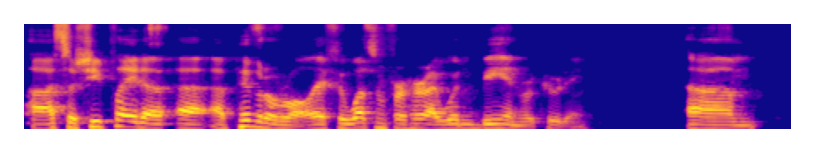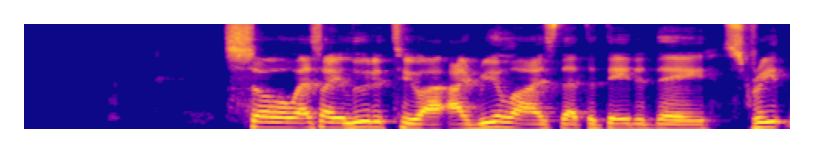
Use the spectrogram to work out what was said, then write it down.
Uh, so she played a, a, a, pivotal role. If it wasn't for her, I wouldn't be in recruiting. Um, so as I alluded to, I, I realized that the day to day street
